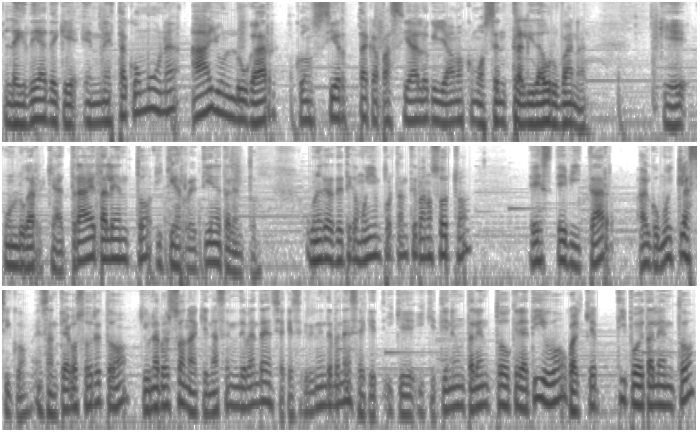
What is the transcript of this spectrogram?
la idea de que en esta comuna hay un lugar con cierta capacidad, lo que llamamos como centralidad urbana, que un lugar que atrae talento y que retiene talento. Una característica muy importante para nosotros es evitar algo muy clásico, en Santiago sobre todo, que una persona que nace en independencia, que se cree en independencia y que, y que, tiene un talento creativo, cualquier tipo de talento,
